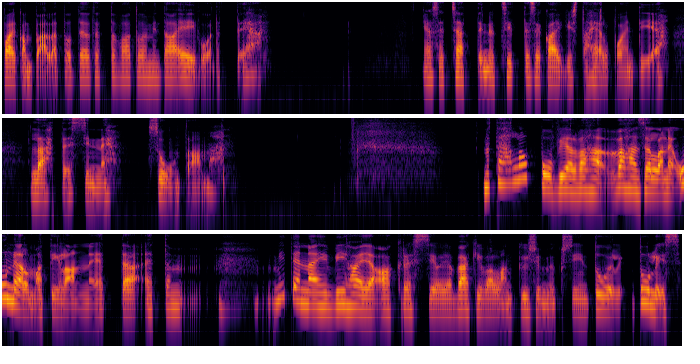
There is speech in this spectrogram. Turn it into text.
paikan päällä toteutettavaa toimintaa ei voida tehdä. Ja se chatti nyt sitten se kaikista helpoin tie lähteä sinne suuntaamaan. No tähän loppuu vielä vähän, vähän sellainen unelmatilanne, että, että miten näihin viha- ja aggressio- ja väkivallan kysymyksiin tulisi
